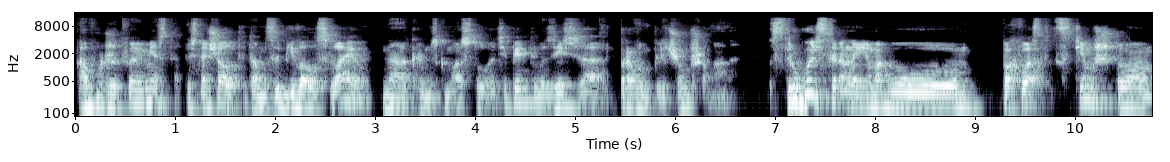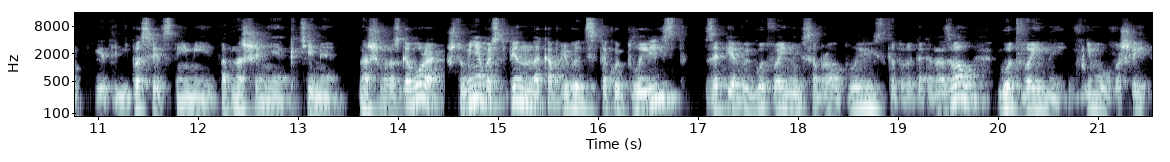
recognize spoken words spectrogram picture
А вот же твое место. То есть сначала ты там забивал сваю на Крымском мосту, а теперь ты вот здесь за правым плечом шамана. С другой стороны, я могу похвастаться тем, что это непосредственно имеет отношение к теме нашего разговора, что у меня постепенно накапливается такой плейлист. За первый год войны собрал плейлист, который так и назвал «Год войны». В него вошли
